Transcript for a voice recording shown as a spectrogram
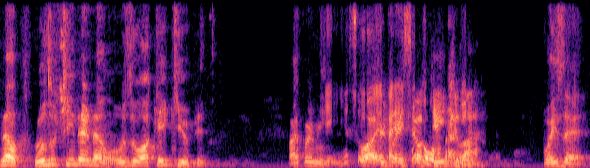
Não, uso o Tinder não. Uso o OkCupid. Vai por mim. Que isso? Ó, Você conheceu o Kate lá? Pois é.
